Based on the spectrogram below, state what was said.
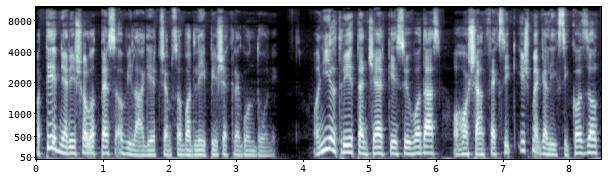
A térnyerés alatt persze a világért sem szabad lépésekre gondolni. A nyílt réten cserkésző vadász a hasán fekszik, és megelégszik azzal,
